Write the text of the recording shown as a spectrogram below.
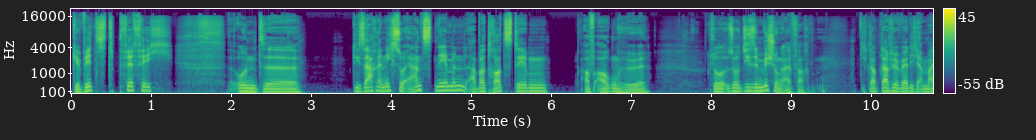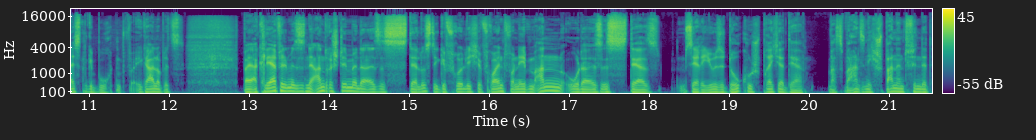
gewitzt, pfiffig und äh, die Sache nicht so ernst nehmen, aber trotzdem auf Augenhöhe. So, so diese Mischung einfach. Ich glaube, dafür werde ich am meisten gebucht. Egal ob jetzt bei Erklärfilmen ist es eine andere Stimme, da ist es der lustige, fröhliche Freund von nebenan oder es ist der seriöse Dokusprecher, der was wahnsinnig spannend findet.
